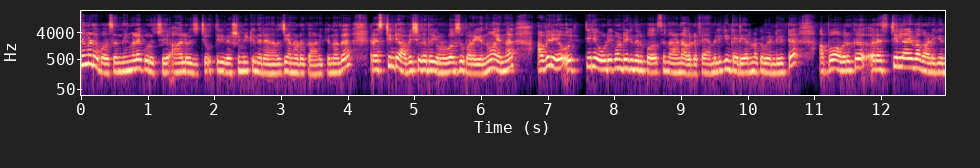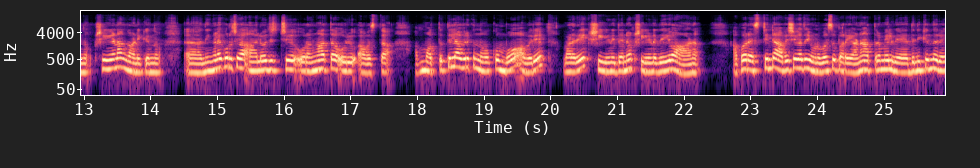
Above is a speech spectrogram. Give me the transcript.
നിങ്ങളുടെ പേഴ്സൺ നിങ്ങളെക്കുറിച്ച് ആലോചിച്ച് ഒത്തിരി വിഷമിക്കുന്ന ഒരു എനർജിയാണ് ഇവിടെ കാണിക്കുന്നത്. റെസ്റ്റിന്റെ ആവശ്യകത യൂണിവേഴ്സ് പറയുന്നു. എന്നാൽ അവർ ഒത്തിരി ഓടിക്കൊണ്ടിരിക്കുന്ന ഒരു പേഴ്സൺ ആണ്. അവരുടെ ഫാമിലിക്കും കരിയറിനൊക്കെ വേണ്ടിയിട്ട് അപ്പോൾ അവർക്ക് റെസ്റ്റ് ഇല്ലായ്മ കാണിക്കുന്നു ക്ഷീണം കാണിക്കുന്നു. നിങ്ങളെക്കുറിച്ച് ആലോചിച്ച് ഉറങ്ങാത്ത ഒരു അവസ്ഥ. അപ്പം മൊത്തത്തിൽ അവർക്ക് നോക്കുമ്പോൾ അവർ വളരെ ക്ഷീണിതനോ ക്ഷീണിതയോ ആണ്. അപ്പോൾ റെസ്റ്റിന്റെ ആവശ്യകത യൂണിവേഴ്സ് പറയുകയാണ് അത്രമേൽ വേദനിക്കുന്ന ഒരു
